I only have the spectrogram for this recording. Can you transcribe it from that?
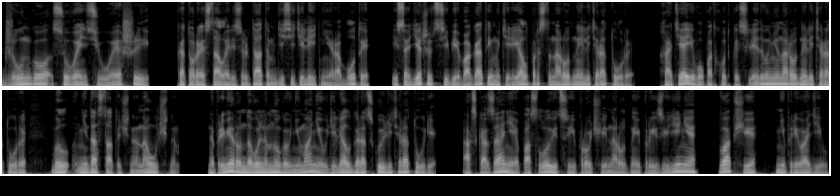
«Джунго Сувэньсюэ Ши», которая стала результатом десятилетней работы и содержит в себе богатый материал простонародной литературы, хотя его подход к исследованию народной литературы был недостаточно научным. Например, он довольно много внимания уделял городской литературе, а сказания, пословицы и прочие народные произведения вообще не приводил.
